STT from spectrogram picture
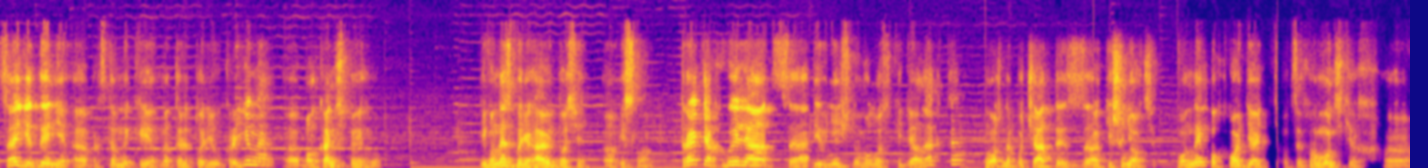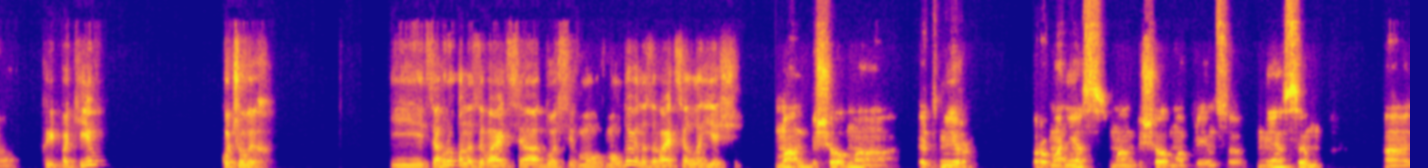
Це єдині е, представники на території України е, Балканської групи. І вони зберігають досі е, іслам. Третя хвиля це північно-волоські діалекти. Можна почати з кишиньовців. Вони походять оцих румунських е, кріпаків, кочових. І ця група називається досі в Молдові називається Лаєші. Ман бишелма Эдмир, Романес, ман бишелма принцу, сым а,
